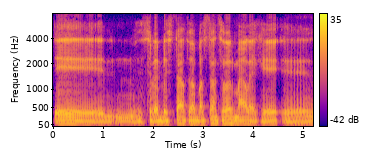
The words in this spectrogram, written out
E mm, sarebbe stato abbastanza normale che eh,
